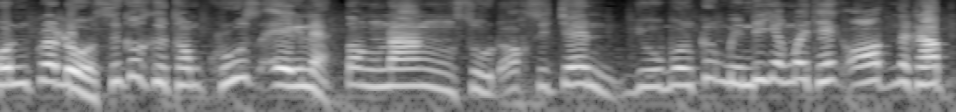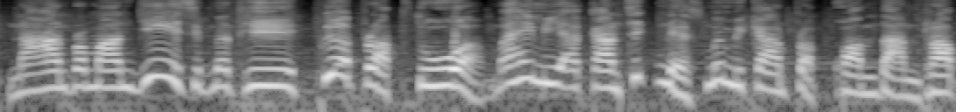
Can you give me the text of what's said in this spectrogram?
คนกระโดดซึ่งก็คือทอมครูซเองเนี่ยต้องนั่งสูดออกซิเจน อยู่บนเครื่องบินที่ยังไม่เทคออฟนะครับนานประมาณ 20 นาที เพื่อปรับตัวไม่ให้มีอาการซิกเนสเมื่อมีการปรับความดันครับ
